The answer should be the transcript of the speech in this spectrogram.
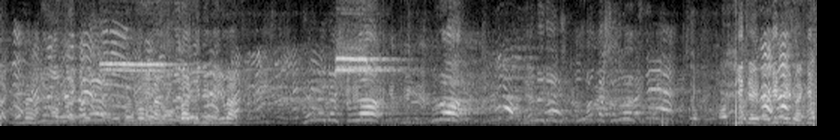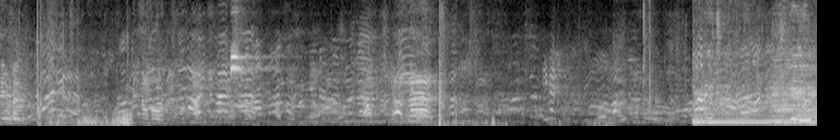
Offside. Girme offside. Girme offside'e girme, girme. Yerine geç Tura. Tura. Yerine geç. Lan başladın lan. Git Eymen, git Eymen, git Eymen. Kafa ormaya, Furkan. Yap,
